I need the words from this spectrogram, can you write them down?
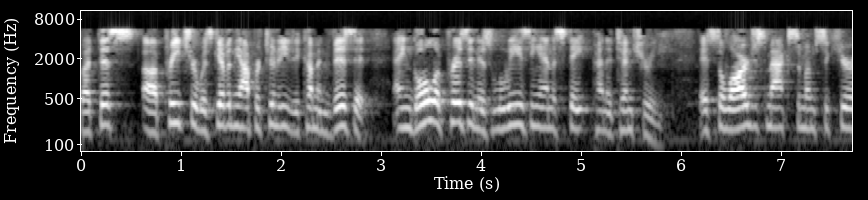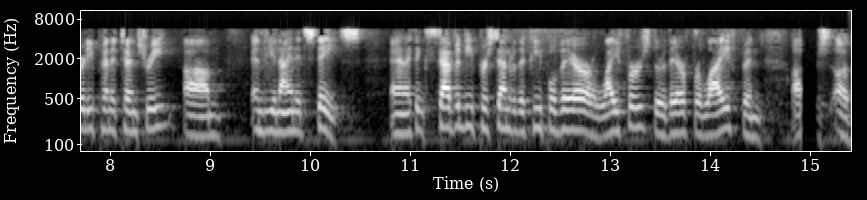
But this uh, preacher was given the opportunity to come and visit. Angola prison is Louisiana State Penitentiary. It's the largest maximum security penitentiary um, in the United States. And I think 70% of the people there are lifers. They're there for life. And uh, a,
